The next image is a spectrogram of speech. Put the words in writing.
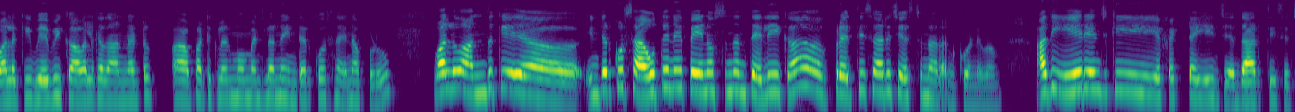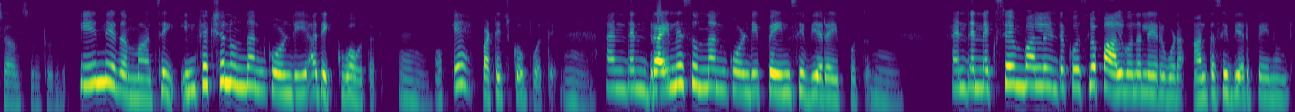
వాళ్ళకి బేబీ కావాలి కదా అన్నట్టు ఆ పర్టికులర్ మూమెంట్లోనే ఇంటర్ కోర్స్ అయినప్పుడు వాళ్ళు అందుకే ఇంటర్ కోర్స్ అవుతేనే పెయిన్ వస్తుందని తెలియక ప్రతిసారి చేస్తున్నారు అనుకోండి మ్యామ్ అది ఏ రేంజ్కి ఎఫెక్ట్ అయ్యి దారి తీసే ఛాన్స్ ఉంటుంది? ఏం లేదమ్మా. ఇన్ఫెక్షన్ ఉందనుకోండి అది ఎక్కువ అవుతుంది. ఓకే? పట్టించుకోకపోతే. అండ్ దెన్ డ్రైనెస్ ఉందనుకోండి పెయిన్ సివియర్ అయిపోతుంది. అండ్ దెన్ నెక్స్ట్ టైం వాళ్ళు ఇంటర్ కోర్స్లో పాల్గొనలేరు కూడా. అంత సివియర్ పెయిన్ ఉంటే.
